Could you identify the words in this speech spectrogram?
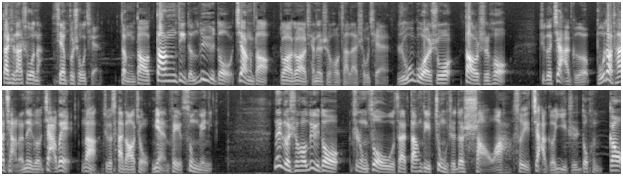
但是他说呢，先不收钱，等到当地的绿豆降到多少多少钱的时候再来收钱。如果说到时候这个价格不到他讲的那个价位，那这个菜刀就免费送给你。那个时候绿豆这种作物在当地种植的少啊，所以价格一直都很高。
